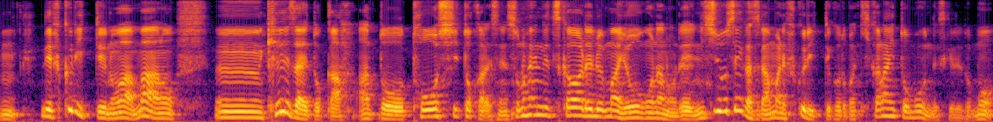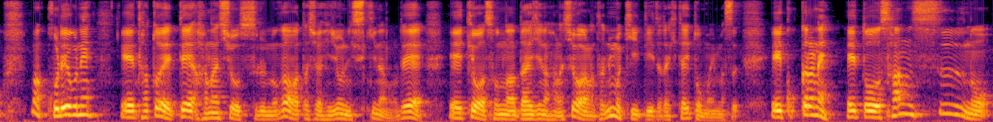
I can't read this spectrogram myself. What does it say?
うん、で、福利っていうのは、まああのうん、経済とか、あと投資とかですね、その辺で使われる、まあ、用語なので、日常生活であんまり福利って言葉聞かないと思うんですけれども、まあ、これをね、えー例えて話をするのが私は非常に好きなので、えー今日はそんな大事な話をあなたにも聞いていただきたいと思います。えーここからね、えーと、算数の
